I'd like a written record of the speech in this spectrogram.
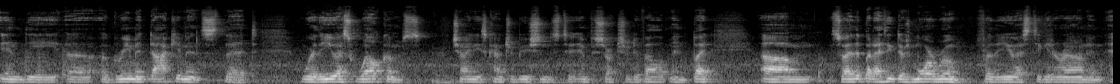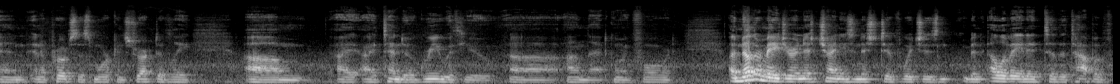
in the uh, agreement documents that where the U.S. welcomes Chinese contributions to infrastructure development. But um, so, I, but I think there's more room for the U.S. to get around and, and, and approach this more constructively. Um, I, I, tend to agree with you uh, on that going forward. Another major Chinese initiative, which has been elevated to the top of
